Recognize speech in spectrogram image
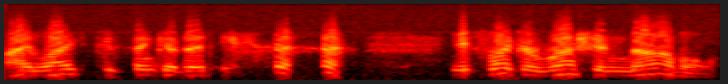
I like to think of it, it's like a Russian novel.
